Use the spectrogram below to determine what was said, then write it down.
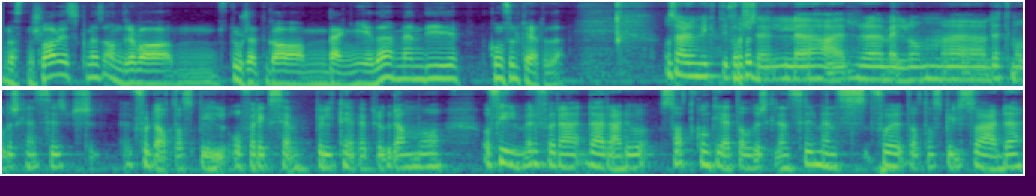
nesten slavisk, mens andre var, mm, stort sett ga beng i det, men de konsulterte det. Og så er det en viktig forskjell her eh, mellom dette med aldersgrenser for dataspill og f.eks. TV-program og, og, filmer, for der, er det jo satt konkrete aldersgrenser, mens for dataspill så er det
